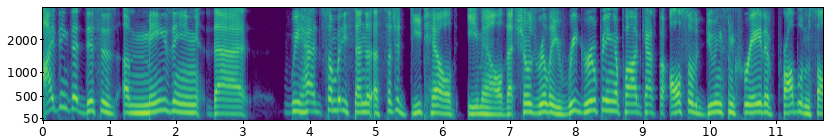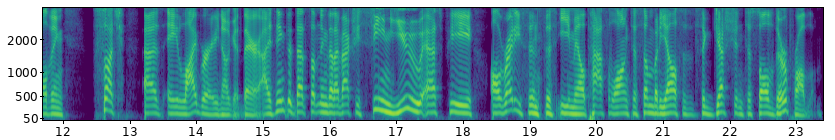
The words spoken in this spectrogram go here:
I think that this is amazing that we had somebody send a, such a detailed email that shows really regrouping a podcast, but also doing some creative problem solving, such as a library nugget there. I think that that's something that I've actually seen you, SP, already since this email pass along to somebody else as a suggestion to solve their problem.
